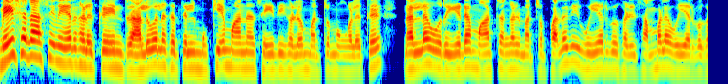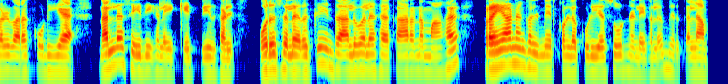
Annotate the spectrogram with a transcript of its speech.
மேஷராசி நேயர்களுக்கு இன்று அலுவலகத்தில் முக்கியமான செய்திகளும் மற்றும் உங்களுக்கு நல்ல ஒரு இட மாற்றங்கள் மற்றும் பதவி உயர்வுகள் சம்பள உயர்வுகள் வரக்கூடிய நல்ல செய்திகளை கேட்பீர்கள். ஒரு சிலருக்கு இன்று அலுவலக காரணமாக பிரயாணங்கள் மேற்கொள்ளக்கூடிய சூழ்நிலைகளும் இருக்கலாம்.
